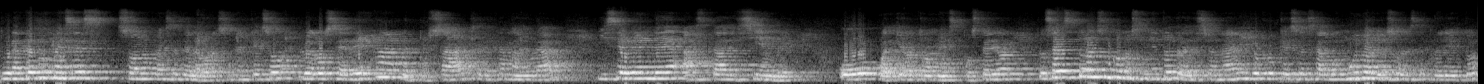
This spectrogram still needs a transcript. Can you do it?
Durante esos meses son los meses de elaboración del queso, luego se deja reposar, se deja madurar y se vende hasta diciembre o cualquier otro mes posterior. Entonces, esto es un conocimiento tradicional y yo creo que eso es algo muy valioso de este proyecto,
